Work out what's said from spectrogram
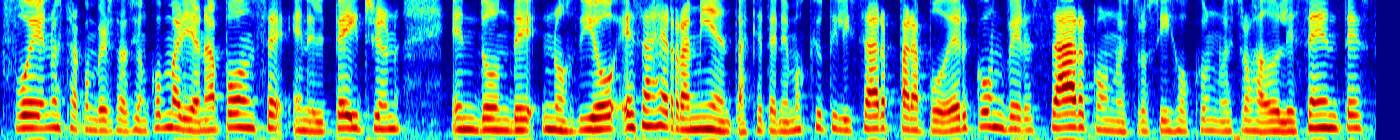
fue nuestra conversación con Mariana Ponce en el Patreon, en donde nos dio esas herramientas que tenemos que utilizar para poder conversar con nuestros hijos, con nuestros adolescentes,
